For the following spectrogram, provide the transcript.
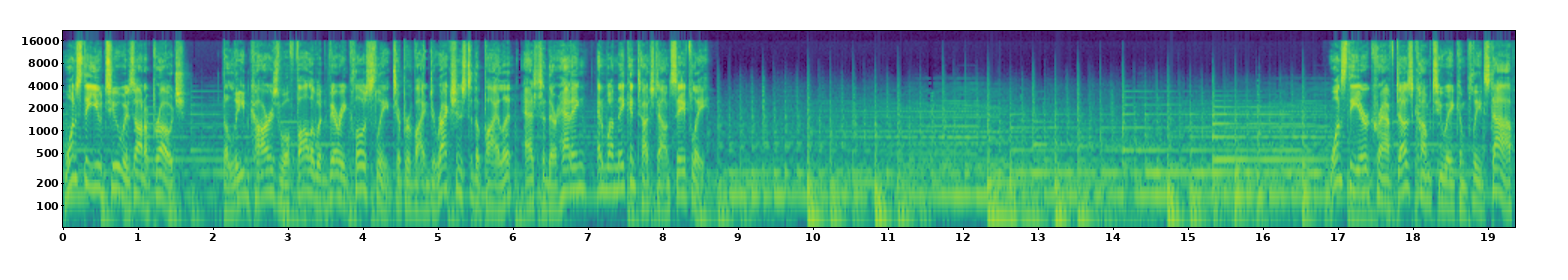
Once the U-2 is on approach, the lead cars will follow it very closely to provide directions to the pilot as to their heading and when they can touch down safely. Once the aircraft does come to a complete stop,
